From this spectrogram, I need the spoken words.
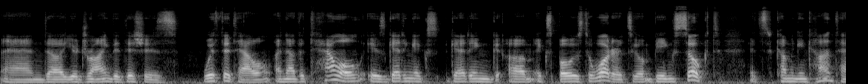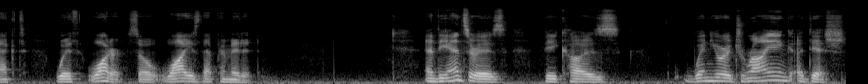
and uh, you're drying the dishes with the towel, and now the towel is getting ex- getting um, exposed to water. It's being soaked. It's coming in contact with water. So why is that permitted? And the answer is because when you're drying a dish,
